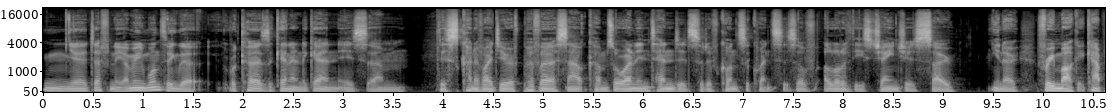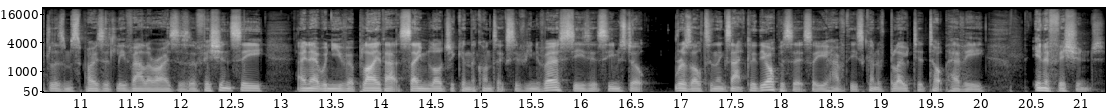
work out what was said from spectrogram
Mm, yeah, definitely. I mean, one thing that recurs again and again is um, this kind of idea of perverse outcomes or unintended sort of consequences of a lot of these changes. So, you know, free market capitalism supposedly valorizes efficiency. And yet, when you apply that same logic in the context of universities, it seems to result in exactly the opposite. So, you have these kind of bloated, top heavy, inefficient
